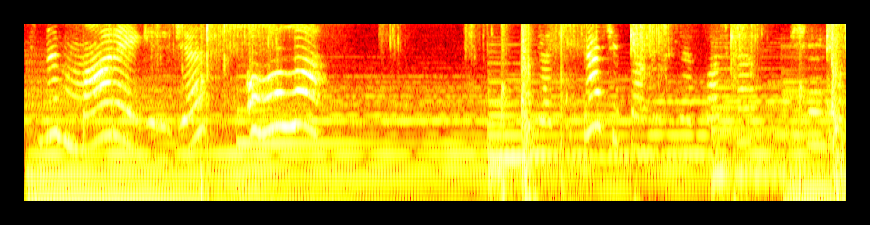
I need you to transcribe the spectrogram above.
Şimdi mağaraya gireceğiz. Oh Allah! Ya gerçekten işte başka bir şey yok.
